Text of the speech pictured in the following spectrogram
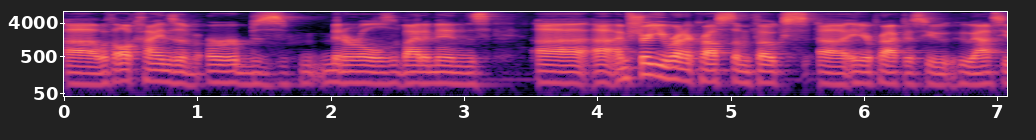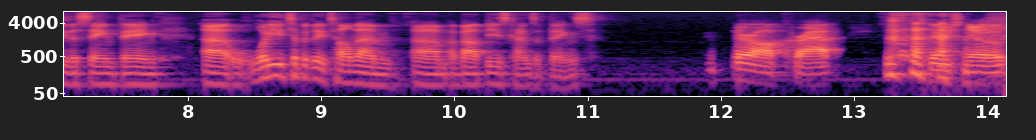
uh, with all kinds of herbs, minerals, vitamins. Uh, uh, I'm sure you run across some folks uh, in your practice who, who ask you the same thing. Uh, what do you typically tell them um, about these kinds of things? They're all crap. there's no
